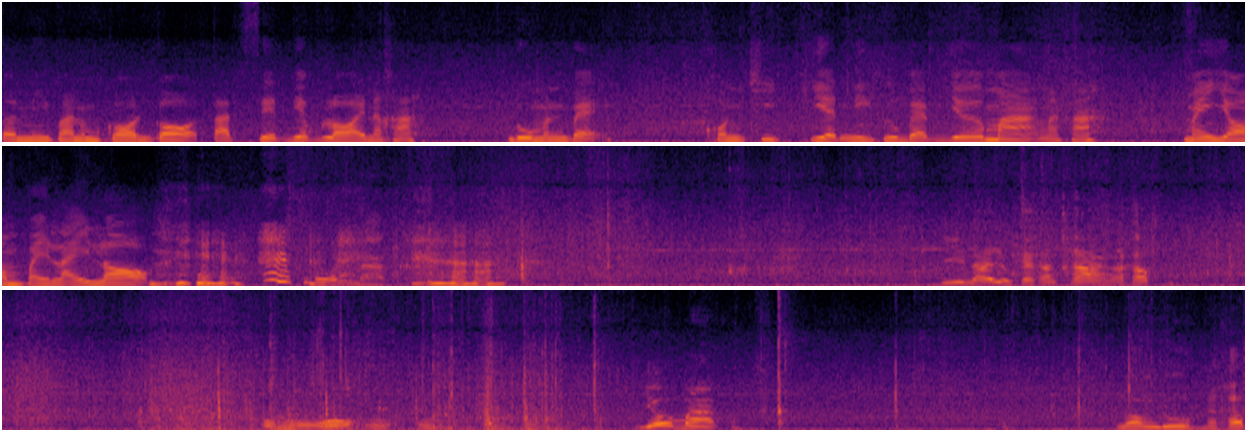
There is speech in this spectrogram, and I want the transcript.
ตอนนี้พานุมกรก็ตัดเสร็จเรียบร้อยนะคะ ดูมันแบกคนขี้เกียจนี่คือแบบเยอะมากนะคะ ไม่ยอมไปไหลายรอบโคตรหนัก ดีนะอยู่แค่ข้างๆอะครับ โอ้โห เยอะมาก ลองดูนะครับ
